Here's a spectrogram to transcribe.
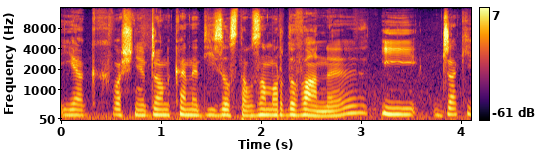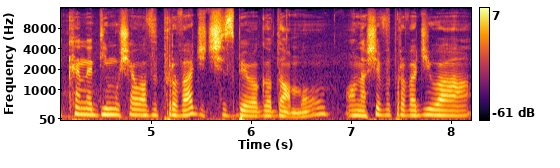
jak właśnie John Kennedy został zamordowany i Jackie Kennedy musiała wyprowadzić się z Białego Domu, ona się wyprowadziła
